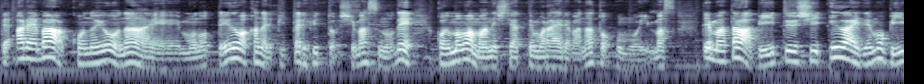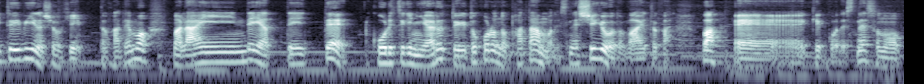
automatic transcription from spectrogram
であればこのような、えものっていうのはかなりぴったりフィットしますのでこのまま真似してやってもらえればなと思います。でまた B2C 以外でも B2B の商品とかでも、まあ、LINE でやっていって効率的にやるというところのパターンもですね、事業の場合とかは、えー、結構ですね、その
